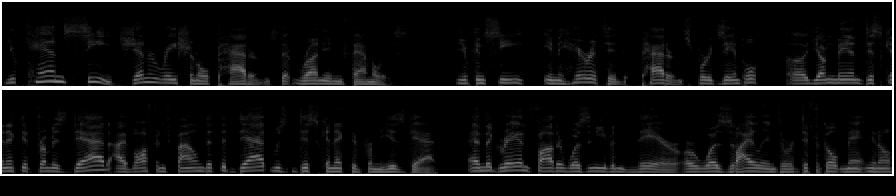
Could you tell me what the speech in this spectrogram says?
you can see generational patterns that run in families. You can see inherited patterns. For example, a young man disconnected from his dad, I've often found that the dad was disconnected from his dad and the grandfather wasn't even there or was violent or a difficult man, you know,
